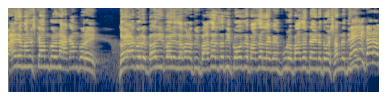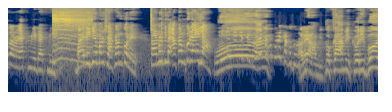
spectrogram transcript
বাইরে মানুষ কাম করে না কাম করে। দয়া করে বাড়ির বাইরে যাবা না। তুমি বাজার যদি কও যে বাজার লাগবে আমি পুরো বাজারটা এনে তোমার সামনে দিব। এই দাঁড়াও দাঁড়াও এক মিনিট এক মিনিট। বাইরে গিয়ে মানুষ আকাম করে তুমি আকাম করে আইলা। ও আরে আমি তো কামই করি বই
